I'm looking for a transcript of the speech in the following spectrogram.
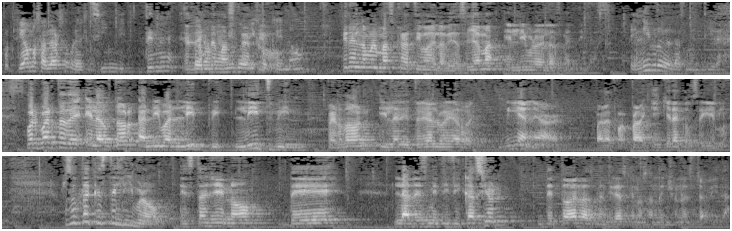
porque íbamos a hablar sobre el Cindy. Tiene el Pero nombre mi más amigo creativo. dijo que no. Tiene el nombre más creativo de la vida. Se llama El libro de las mentiras. El libro de las mentiras. Por parte del autor Aníbal Litvin, Litvin, perdón, y la editorial BR, BNR, para, para quien quiera conseguirlo. Resulta que este libro está lleno de la desmitificación de todas las mentiras que nos han dicho en nuestra vida.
